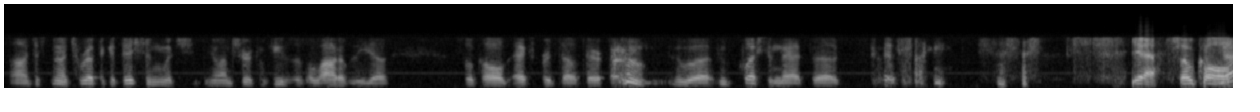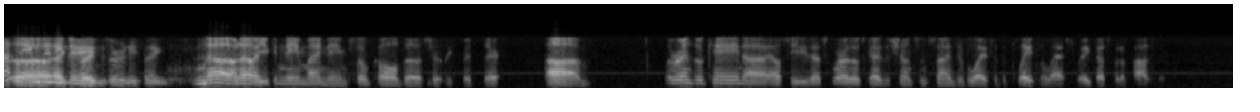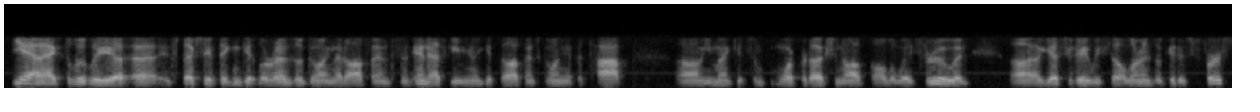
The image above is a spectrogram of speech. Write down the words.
uh, just been a terrific addition, which you know I'm sure confuses a lot of the uh, so-called experts out there who uh, who question that uh, signing. Yeah, so-called Not uh, any expert. names or anything. No, no, you can name my name. So-called uh, certainly fits there. Um, Lorenzo Cain, uh, Alcides Escobar, those guys have shown some signs of life at the plate in the last week. That's been a positive. Yeah, absolutely. Uh, uh, especially if they can get Lorenzo going, that offense, and, and Esky, you know, get the offense going at the top. Um, you might get some more production all, all the way through. And uh, yesterday we saw Lorenzo get his first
